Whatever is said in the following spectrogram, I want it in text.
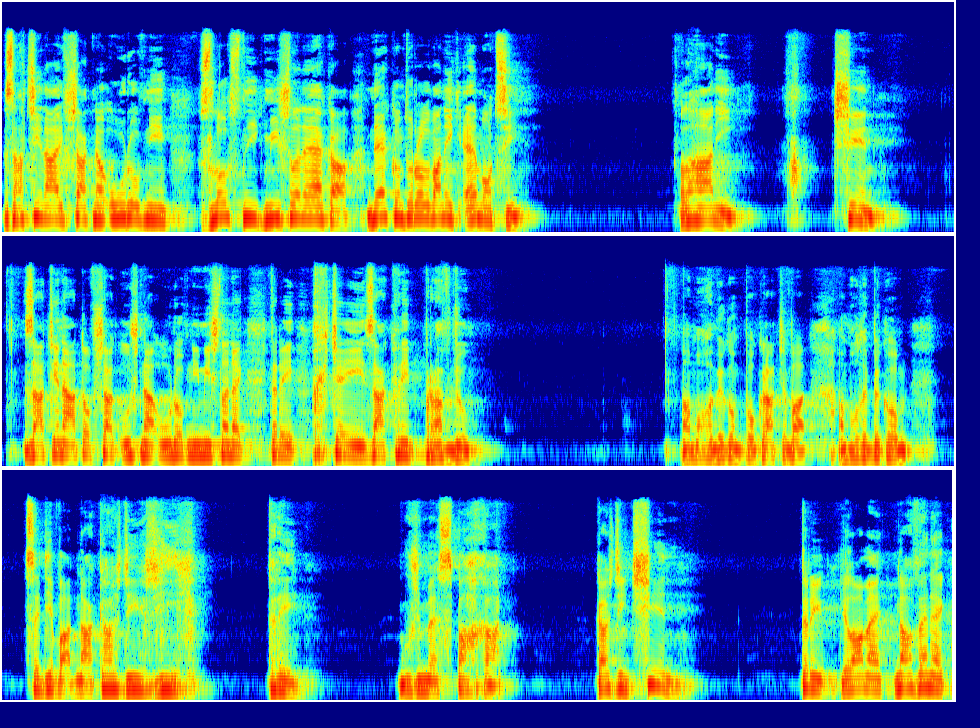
začínají však na úrovni zlostných myšlenek a nekontrolovaných emocí. Lhání, čin. Začíná to však už na úrovni myšlenek, které chtějí zakryt pravdu. A mohli bychom pokračovat a mohli bychom se dívat na každý hřích, který můžeme spáchat. Každý čin, který děláme na venek,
